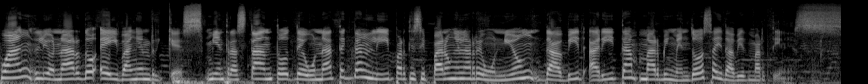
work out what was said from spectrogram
Juan Leonardo e Iván Enríquez. Mientras tanto, de UNATEC Danlí participaron en la reunión David Arita, Marvin Mendoza y David Martínez.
